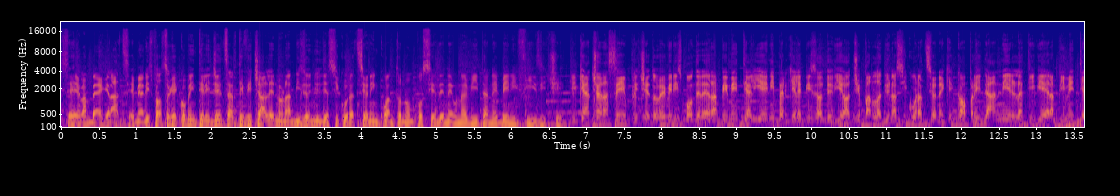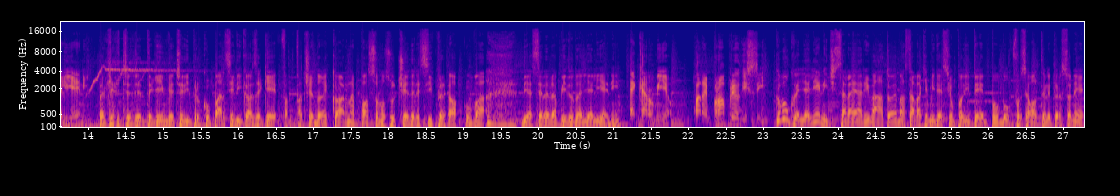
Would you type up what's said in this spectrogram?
Sì, vabbè, grazie. Mi ha risposto che come intelligenza artificiale non ha bisogno di assicurazione in quanto non possiede né una vita né beni fisici. Il gancio era semplice, dovevi rispondere ai rapimenti alieni perché l'episodio di oggi parla di un'assicurazione che copre i danni relativi ai rapimenti alieni. Perché c'è gente che invece di preoccuparsi di cose che, fa- facendo le corna, possono succedere, si preoccupa di essere rapito dagli alieni? Eh, caro mio, pare proprio di sì. Comunque gli alieni ci sarei arrivato, eh, bastava che mi dessi un po' di tempo. Boh, forse a volte le persone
